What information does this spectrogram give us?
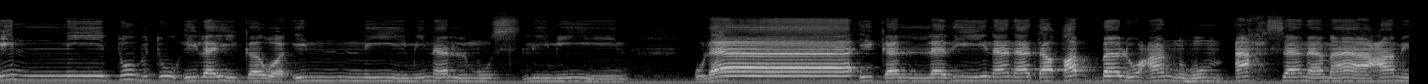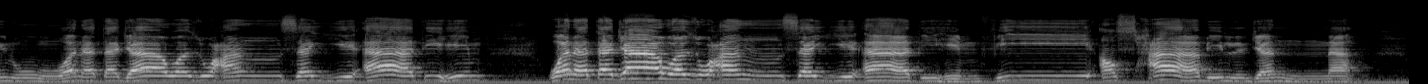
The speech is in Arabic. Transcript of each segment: إني تبت إليك وإني من المسلمين. أولئك الذين نتقبل عنهم أحسن ما عملوا ونتجاوز عن سيئاتهم ونتجاوز عن سيئاتهم في أصحاب الجنة.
